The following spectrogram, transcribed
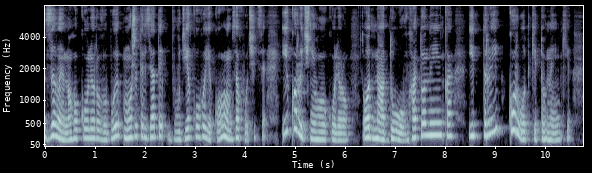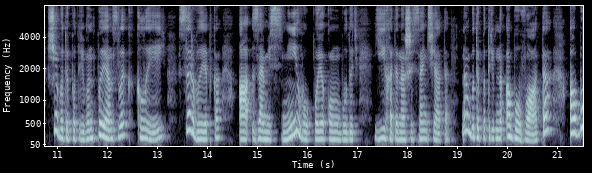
зеленого кольору, ви можете взяти будь-якого, якого вам захочеться. І коричневого кольору. Одна довга тоненька і три короткі тоненькі. Ще буде потрібен пензлик, клей, серветка. А замість снігу, по якому будуть їхати наші санчата, нам буде потрібна або вата, або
